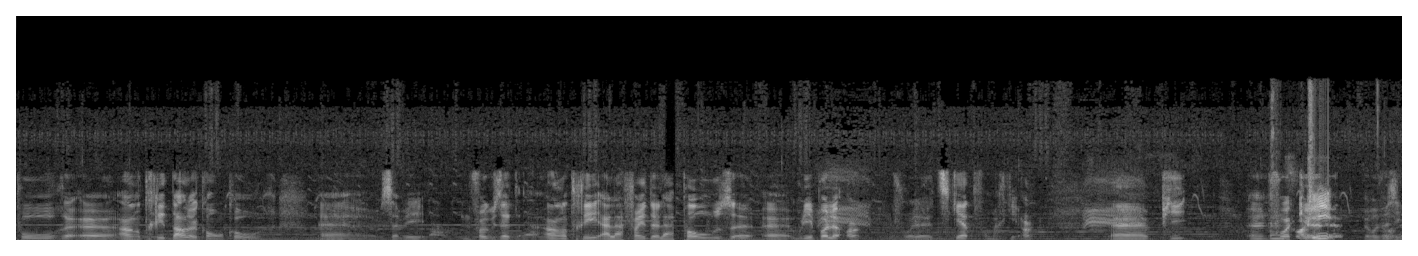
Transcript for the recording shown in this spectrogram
pour euh, entrer dans le concours. Euh, vous savez, une fois que vous êtes entré à la fin de la pause, euh, oubliez pas le 1. Je vois le ticket, il faut marquer 1. Euh, puis une fois que. Puis- Euh, oui, vas-y.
